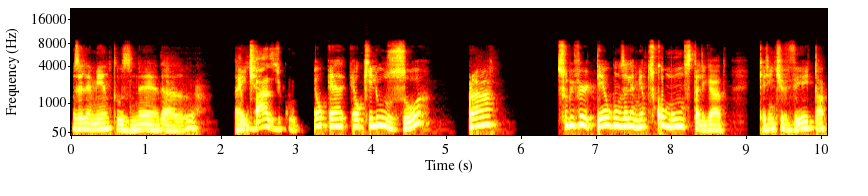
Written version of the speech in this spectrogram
os elementos, né, da, da é básico. É, é, é, o que ele usou para subverter alguns elementos comuns, tá ligado? Que a gente vê e tal.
